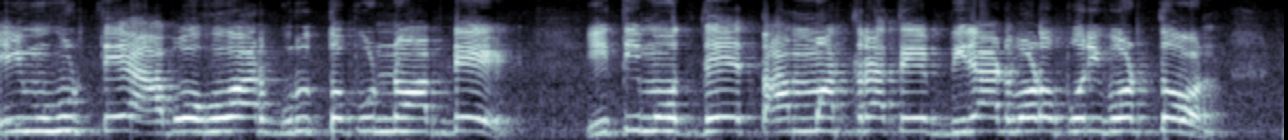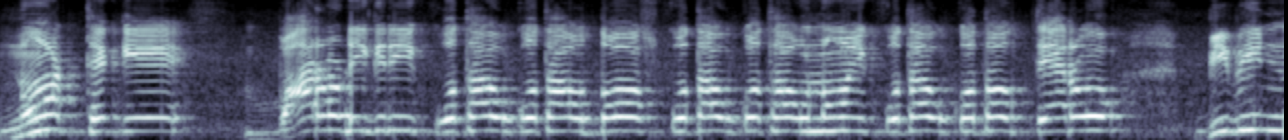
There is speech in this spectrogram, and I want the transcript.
এই মুহূর্তে আবহাওয়ার গুরুত্বপূর্ণ আপডেট। ইতিমধ্যে তাপমাত্রাতে বিরাট বড় পরিবর্তন। নর্থ থেকে বারো ডিগ্রি, কোথাও কোথাও দশ, কোথাও কোথাও নয়, কোথাও কোথাও তেরো। বিভিন্ন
